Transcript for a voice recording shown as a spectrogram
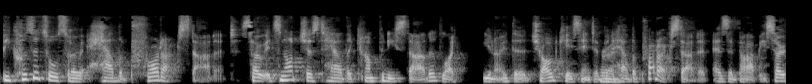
because it's also how the product started. So it's not just how the company started, like, you know, the childcare center, right. but how the product started as a Barbie. So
